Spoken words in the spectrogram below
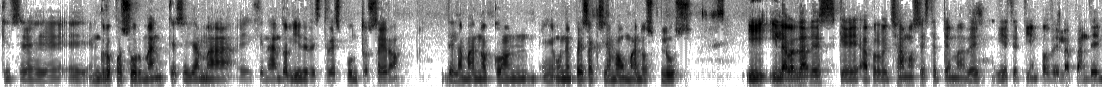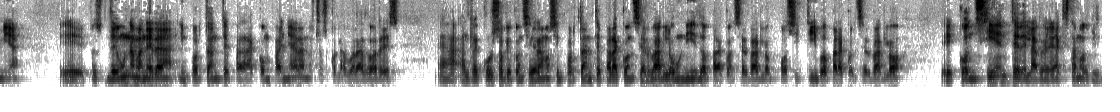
que se, eh, en Grupo Surman que se llama eh, Generando Líderes 3.0 de la mano con una empresa que se llama Humanos Plus. Y, y, la verdad es que aprovechamos este tema de, y este tiempo de la pandemia eh, pues de una manera importante para acompañar a nuestros colaboradores al recurso que consideramos importante para conservarlo unido, para conservarlo positivo, para conservarlo eh, consciente de la realidad que estamos vi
